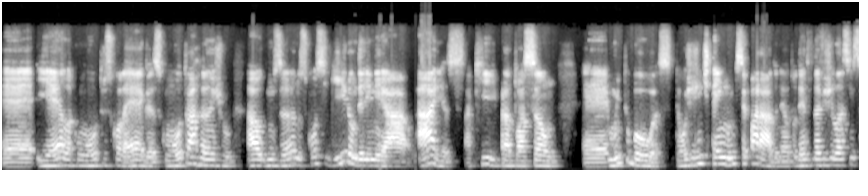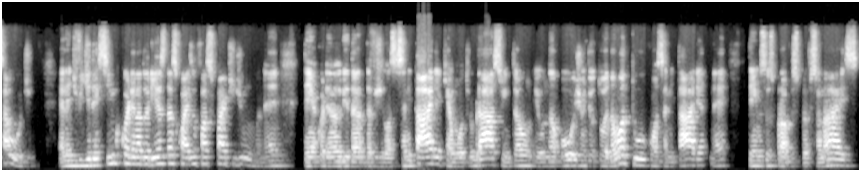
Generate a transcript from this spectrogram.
é, e ela com outros colegas, com outro arranjo há alguns anos conseguiram delinear áreas aqui para atuação é, muito boas. Então hoje a gente tem muito separado, né? Eu estou dentro da vigilância em saúde. Ela é dividida em cinco coordenadorias, das quais eu faço parte de uma, né? Tem a coordenadoria da, da vigilância sanitária, que é um outro braço. Então, eu não, hoje onde eu estou, não atuo com a sanitária, né? Tem os seus próprios profissionais,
